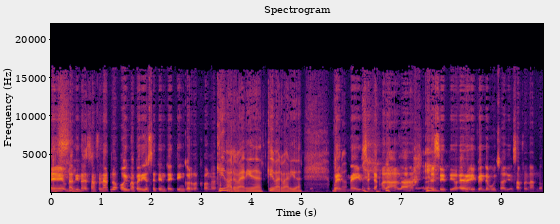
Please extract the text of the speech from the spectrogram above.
Eh, Una tienda de San Fernando hoy me ha pedido 75 roscones. Qué barbaridad, qué barbaridad. Bueno. Mail se llama la- la- el sitio. Eh, vende mucho allí en San Fernando.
